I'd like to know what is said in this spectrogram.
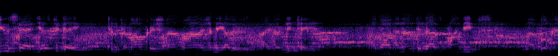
you said yesterday to Tamal Krishna Maharaj and the others. I heard the tape about Anantadas Pandit's uh, books.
